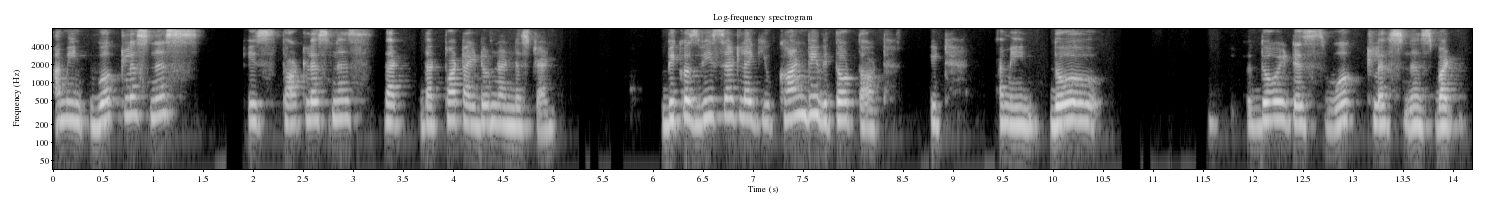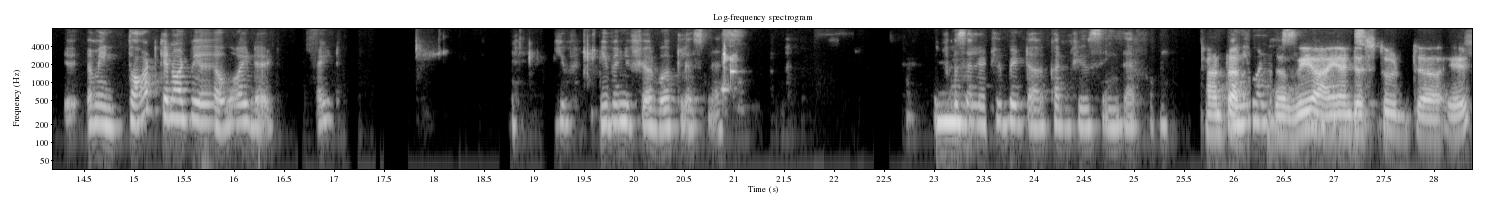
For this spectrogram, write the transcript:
I mean, worklessness is thoughtlessness. That that part I don't understand because we said like you can't be without thought it i mean though though it is worklessness but i mean thought cannot be avoided right even if you're worklessness it was a little bit uh, confusing there for me Shanta, the way I understood uh, it,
